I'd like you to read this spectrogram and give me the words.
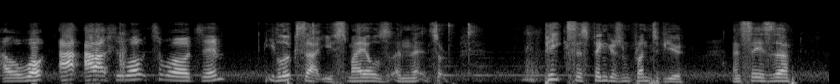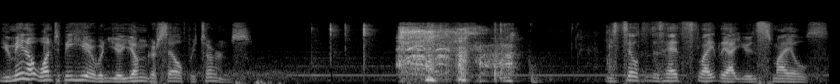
I will walk. I, I'll actually walk towards him. He looks at you, smiles, and sort of peeks his fingers in front of you, and says, uh, "You may not want to be here when your younger self returns." He's tilted his head slightly at you and smiles.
